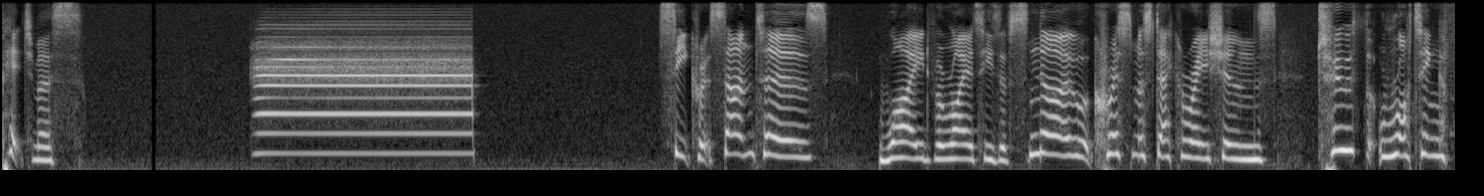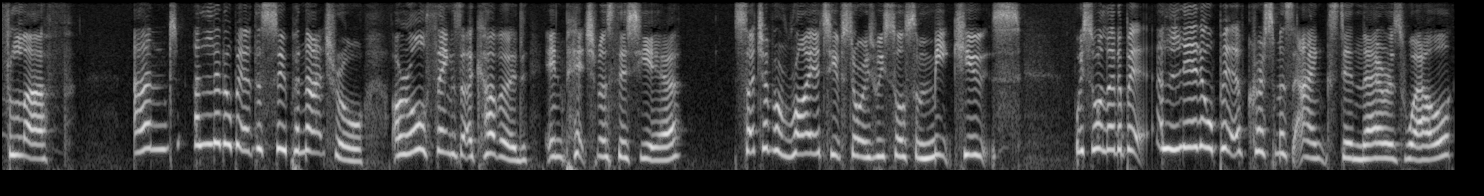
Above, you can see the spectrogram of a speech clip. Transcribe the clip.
Pitchmas. Secret Santas, wide varieties of snow, Christmas decorations, tooth rotting fluff, and a little bit of the supernatural are all things that are covered in Pitchmas this year. Such a variety of stories. We saw some meet cutes. We saw a little bit, a little bit of Christmas angst in there as well.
